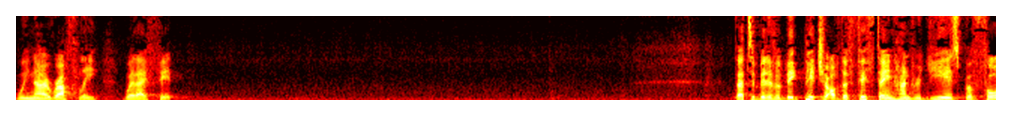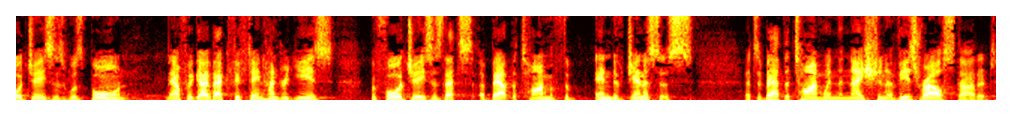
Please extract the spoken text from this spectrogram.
we know roughly where they fit. That's a bit of a big picture of the 1500 years before Jesus was born. Now, if we go back 1500 years before Jesus, that's about the time of the end of Genesis. It's about the time when the nation of Israel started.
